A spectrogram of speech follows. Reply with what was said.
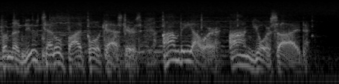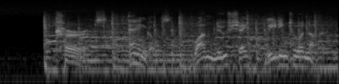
from the News Channel 5 forecasters. On the hour, on your side. Curves, angles, one new shape leading to another.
